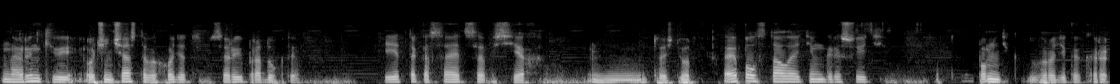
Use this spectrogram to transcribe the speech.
на рынке очень часто выходят сырые продукты. И это касается всех. То есть вот Apple стала этим грешить. Помните, вроде как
